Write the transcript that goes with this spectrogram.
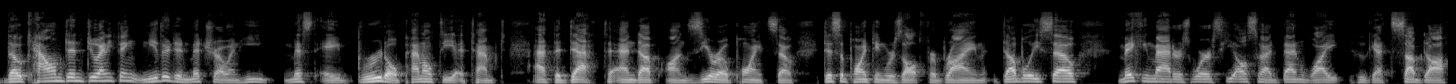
though Callum didn't do anything, neither did Mitro. And he missed a brutal penalty attempt at the death to end up on zero points. So disappointing result for Brian, doubly so. Making matters worse, he also had Ben White, who gets subbed off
